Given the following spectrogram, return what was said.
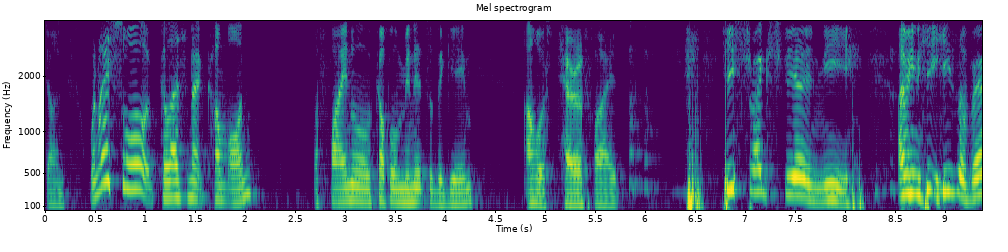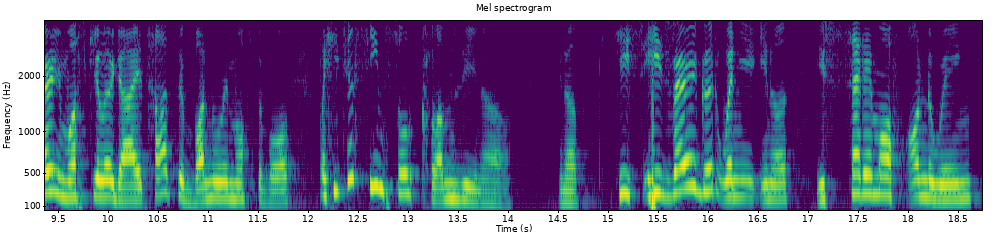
Done. When I saw Kolasinac come on, the final couple minutes of the game, I was terrified. he strikes fear in me. I mean, he, he's a very muscular guy. It's hard to bundle him off the ball, but he just seems so clumsy now. You know, he's he's very good when you you know you set him off on the wing.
